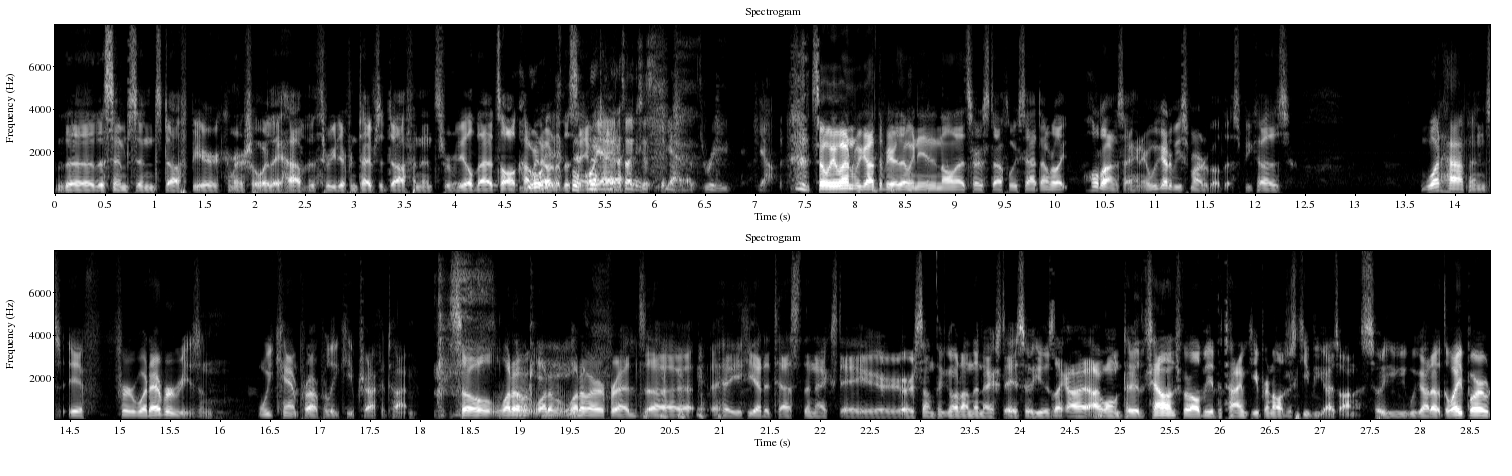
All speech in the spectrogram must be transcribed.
the the Simpsons Duff beer commercial where they have the three different types of Duff, and it's revealed that it's all coming out of the same. Oh, yeah, it's not just yeah the three. Yeah. So we went, we got the beer that we needed, and all that sort of stuff. We sat down. We're like, hold on a second here. We got to be smart about this because what happens if, for whatever reason, we can't properly keep track of time. So one of okay. one of one of our friends, uh, he, he had a test the next day or, or something going on the next day. So he was like, I, I won't do the challenge, but I'll be the timekeeper and I'll just keep you guys honest. So he, we got out the whiteboard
